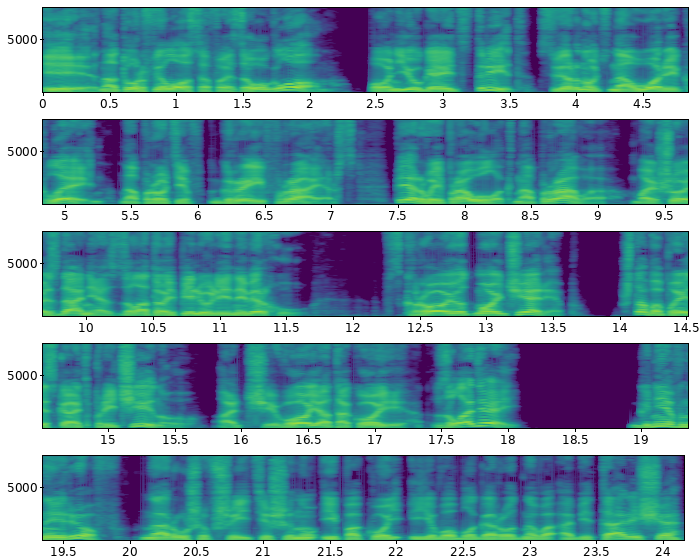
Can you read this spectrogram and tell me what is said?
И натурфилософы за углом, по Ньюгейт-стрит, свернуть на Уорик-лейн напротив Грей-Фрайерс, первый проулок направо, большое здание с золотой пилюлей наверху. Вскроют мой череп, чтобы поискать причину, отчего я такой злодей. Гневный рев, нарушивший тишину и покой его благородного обиталища,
